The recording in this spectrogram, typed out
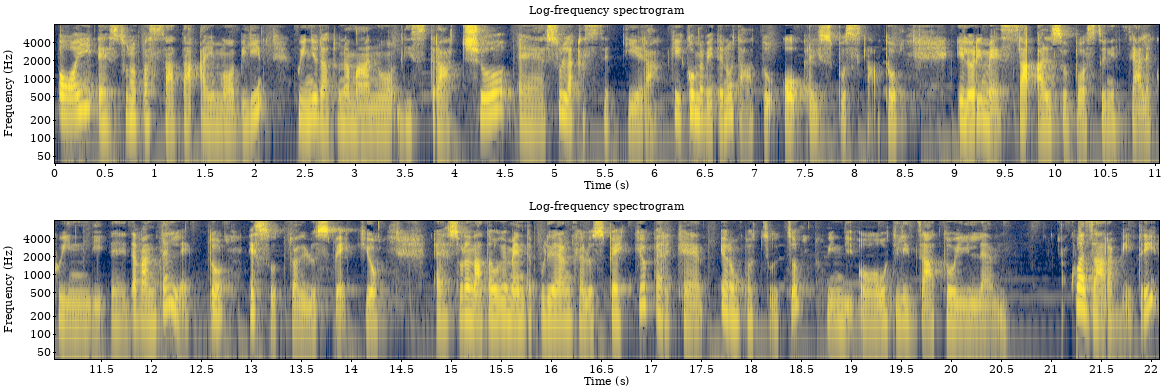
poi eh, sono passata ai mobili, quindi ho dato una mano di straccio eh, sulla cassettiera che come avete notato ho rispostato e l'ho rimessa al suo posto iniziale, quindi eh, davanti al letto e sotto allo specchio. Eh, sono andata ovviamente a pulire anche allo specchio perché era un po' zuzzo, quindi ho utilizzato il Quasar vetri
